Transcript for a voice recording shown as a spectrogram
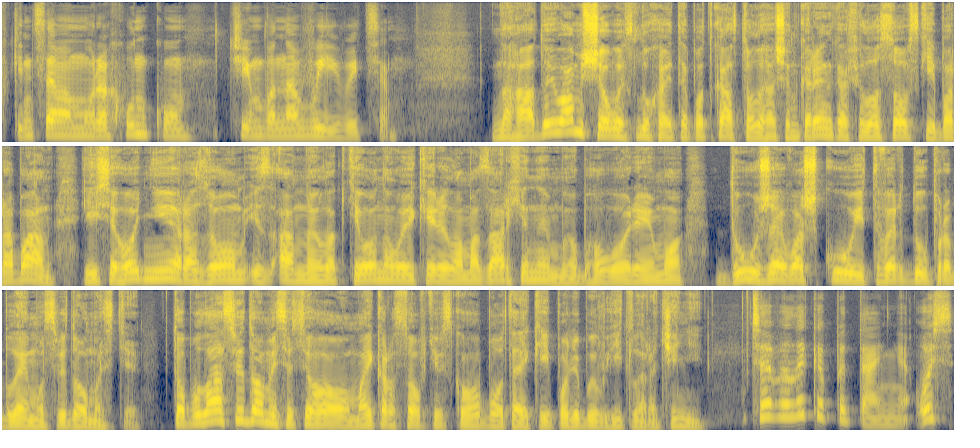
в кінцевому рахунку, чим вона виявиться. Нагадую вам, що ви слухаєте подкаст Олега Шинкаренка Філософський барабан. І сьогодні разом із Анною Лактіоновою Кирилом Азархіним ми обговорюємо дуже важку і тверду проблему свідомості. То була свідомість цього майкрософтівського бота, який полюбив Гітлера, чи ні? Це велике питання. Ось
